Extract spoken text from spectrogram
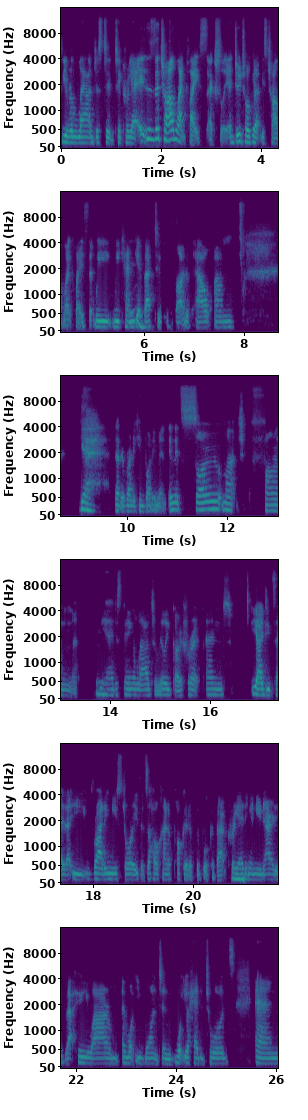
you're allowed just to, to create it is a childlike place actually i do talk about this childlike place that we we can mm. get back to inside of our um yeah that erotic embodiment and it's so much fun mm. yeah just being allowed to really go for it and yeah, I did say that you writing new stories. It's a whole kind of pocket of the book about creating a new narrative about who you are and, and, what you want and what you're headed towards. And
